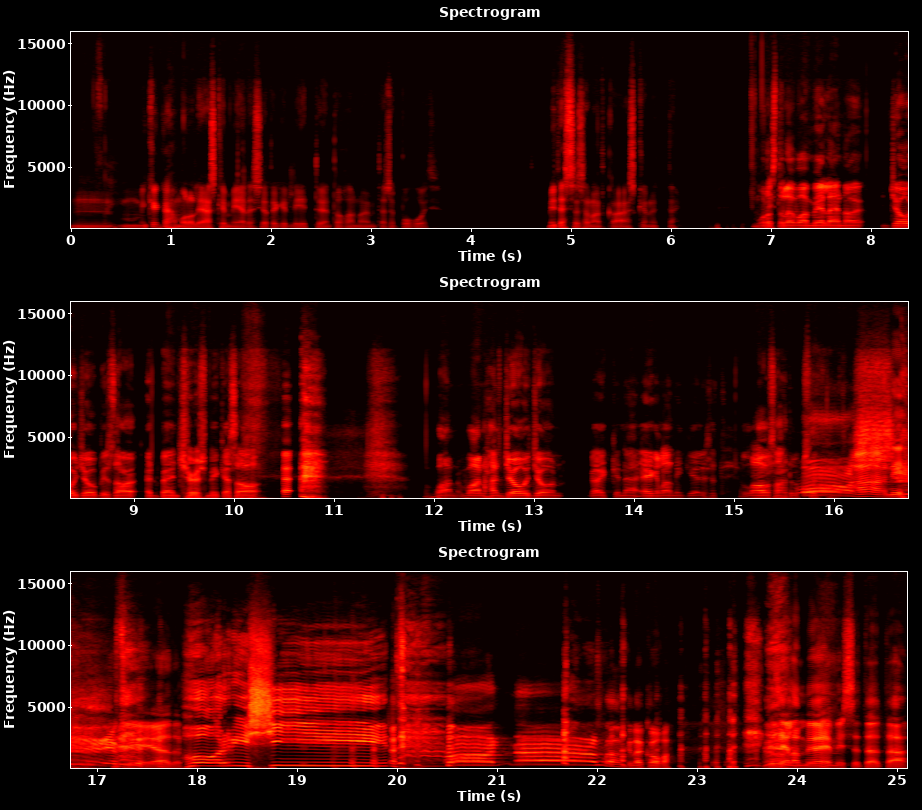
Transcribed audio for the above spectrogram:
Mm, mikäköhän mulla oli äsken mielessä jotenkin liittyen tuohon noin, mitä sä puhuit? Mitä sä sanoitkaan äsken nyt? Mulla Mistä? tulee vaan mieleen noin Jojo Bizarre Adventures, mikä se on Van, vanhan Jojon kaikki nämä englanninkieliset lausahdukset. Oh, ah, niin. niin Holy shit! oh no! Se on kyllä kova. ja siellä on myöhemmissä, tota,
